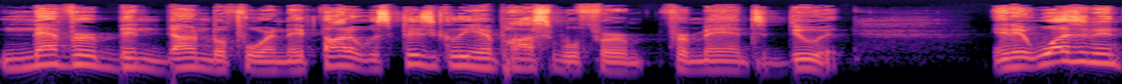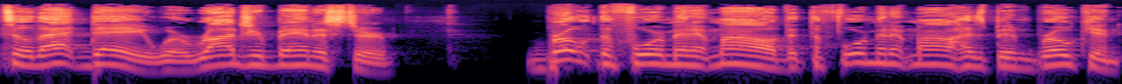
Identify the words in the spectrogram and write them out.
never been done before. And they thought it was physically impossible for, for man to do it. And it wasn't until that day where Roger Bannister broke the four minute mile that the four minute mile has been broken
